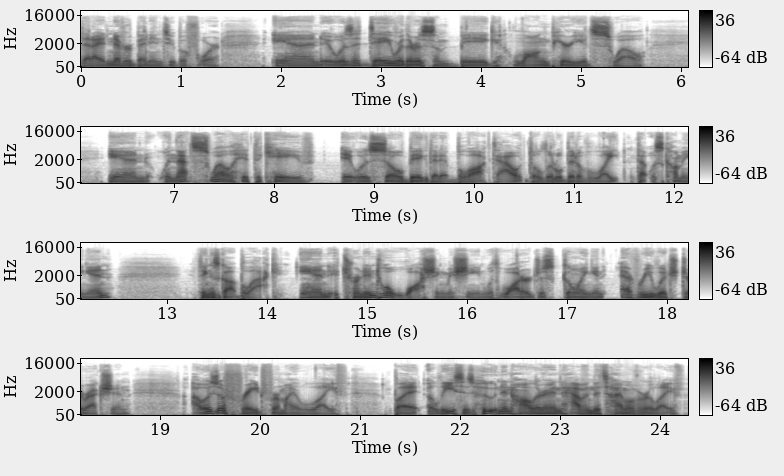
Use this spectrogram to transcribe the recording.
that I had never been into before. And it was a day where there was some big, long period swell. And when that swell hit the cave, it was so big that it blocked out the little bit of light that was coming in. Things got black and it turned into a washing machine with water just going in every which direction. I was afraid for my life but Elise is hooting and hollering, having the time of her life.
